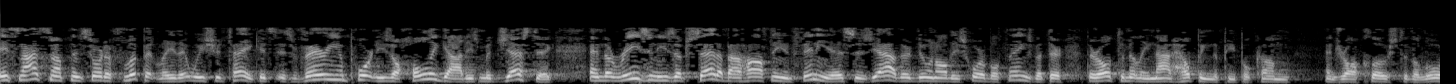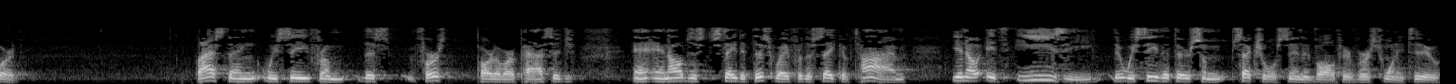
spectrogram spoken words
It's not something sort of flippantly that we should take. It's, it's very important. He's a holy God. He's majestic. And the reason he's upset about Hophni and Phinehas is, yeah, they're doing all these horrible things, but they're, they're ultimately not helping the people come and draw close to the Lord. Last thing we see from this first part of our passage, and, and I'll just state it this way for the sake of time. You know, it's easy that we see that there's some sexual sin involved here, verse 22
